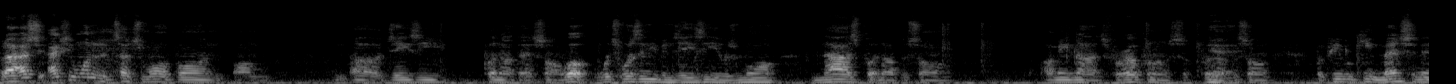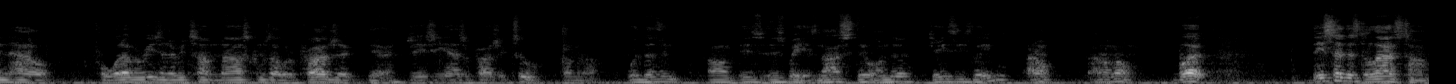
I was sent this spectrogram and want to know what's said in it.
But I actually actually wanted to touch more upon um uh Jay Z putting out that song. Well, which wasn't even Jay Z. It was more Nas putting out the song. I mean Nas Pharrell putting, on the- putting out the song. But people keep mentioning how, for whatever reason, every time Nas comes out with a project, Yeah. Jay Z has a project too coming up. Well, doesn't um is is wait is Nas still under Jay Z's label? I don't I don't know. But they said this the last time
